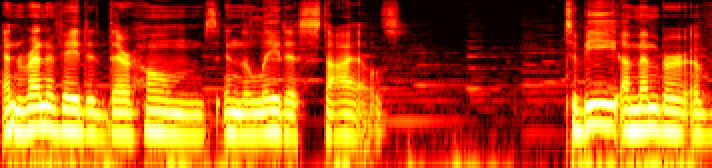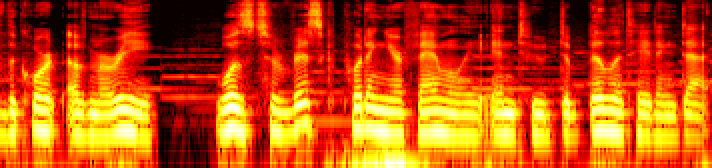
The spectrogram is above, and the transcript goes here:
and renovated their homes in the latest styles. To be a member of the court of Marie was to risk putting your family into debilitating debt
